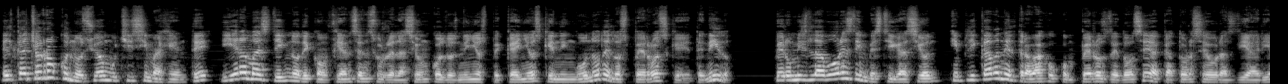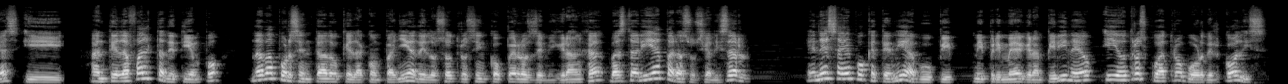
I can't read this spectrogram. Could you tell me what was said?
El cachorro conoció a muchísima gente y era más digno de confianza en su relación con los niños pequeños que ninguno de los perros que he tenido. Pero mis labores de investigación implicaban el trabajo con perros de 12 a 14 horas diarias y, ante la falta de tiempo, daba por sentado que la compañía de los otros cinco perros de mi granja bastaría para socializarlo. En esa época tenía Bupi, mi primer gran pirineo, y otros cuatro border collies.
